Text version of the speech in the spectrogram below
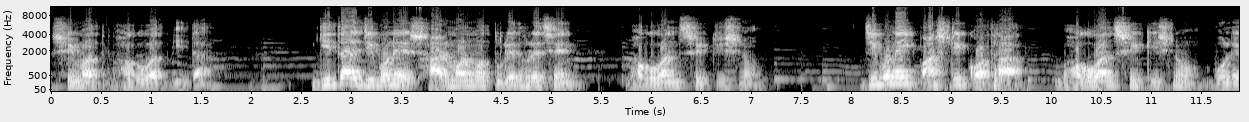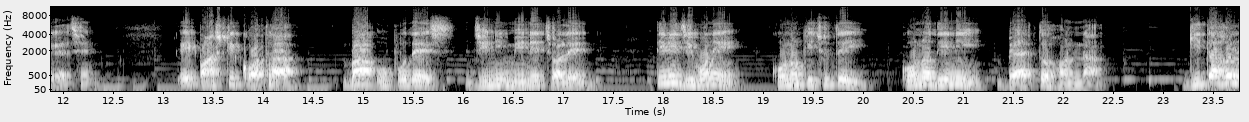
শ্রীমদ্ ভগবদ গীতা। গীতায় জীবনের সারমর্ম তুলে ধরেছেন ভগবান শ্রীকৃষ্ণ। জীবনে এই পাঁচটি কথা ভগবান শ্রীকৃষ্ণ বলে গেছেন। এই পাঁচটি কথা বা উপদেশ যিনি মেনে চলেন তিনি জীবনে কোনো কিছুতেই, কোনো দিনই ব্যর্থ হন না। গীতা হল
